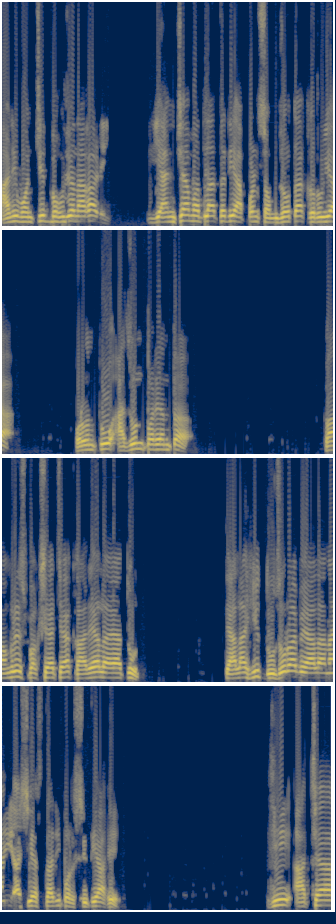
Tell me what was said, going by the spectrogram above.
आणि वंचित बहुजन आघाडी यांच्यामधला तरी आपण समझोता करूया. परंतु अजूनपर्यंत काँग्रेस पक्षाच्या कार्यालयातून त्यालाही दुजोरा मिळाला नाही अशी असणारी परिस्थिती आहे. ही आजच्या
